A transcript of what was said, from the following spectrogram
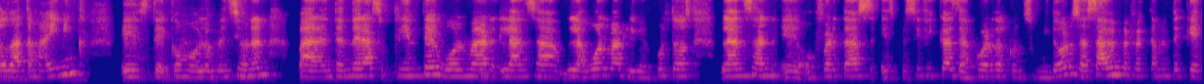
o data mining, este, como lo mencionan, para entender a su cliente, Walmart lanza, la Walmart, Liverpool, todos lanzan eh, ofertas específicas de acuerdo al consumidor, o sea, saben perfectamente que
